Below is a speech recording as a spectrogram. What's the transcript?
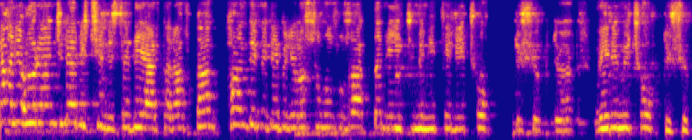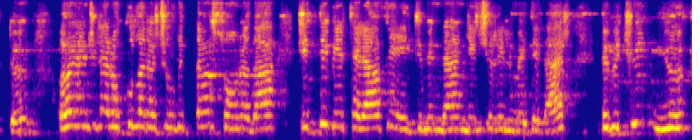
Yani öğrenciler için ise diğer taraftan pandemide biliyorsunuz uzaktan eğitimin niteliği çok düşüktü, verimi çok düşüktü. Öğrenciler okullar açıldıktan sonra da ciddi bir telafi eğitiminden geçirilmediler ve bütün yük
